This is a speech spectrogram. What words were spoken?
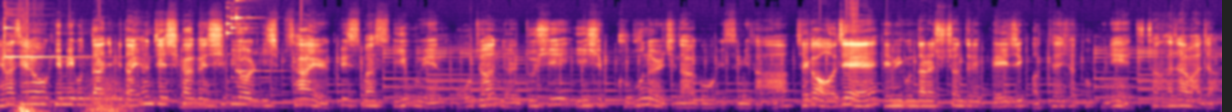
안녕하세요. 개미군단입니다. 현재 시각은 12월 24일 크리스마스 이브인 오전 12시 29분을 지나고 있습니다. 제가 어제 개미군단에 추천드린 베이직 어텐션 토큰이 추천하자마자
